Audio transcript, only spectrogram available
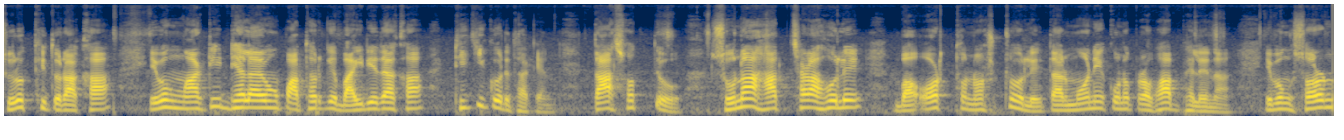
সুরক্ষিত রাখা এবং মাটির ঢেলা এবং পাথরকে বাইরে রাখা ঠিকই করে থাকেন। তা সত্ত্বেও সোনা হাতছাড়া হলে বা অর্থ নষ্ট হলে তার মনে কোনো প্রভাব ফেলে না এবং স্বর্ণ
